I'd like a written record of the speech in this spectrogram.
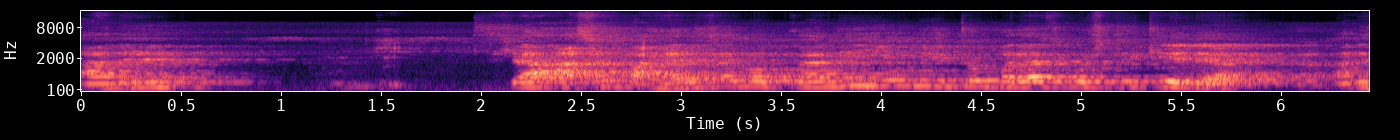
आणि ह्या अशा बाहेरच्या लोकांनी येऊन इथं बऱ्याच गोष्टी केल्या. आणि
